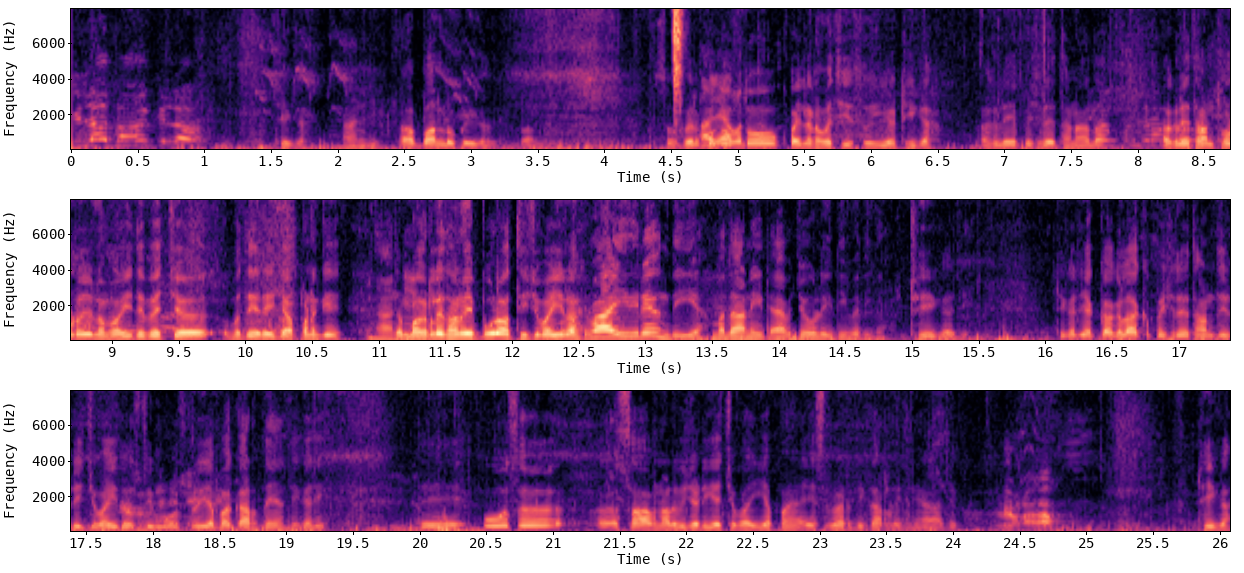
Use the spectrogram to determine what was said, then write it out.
ਕਿੱਲਾ ਥਾਂ ਕਿੱਲਾ। ਠੀਕ ਆ। ਹਾਂਜੀ। ਆ ਬੰਨ ਲਓ ਕੋਈ ਗੱਲ ਨਹੀਂ ਬੰਨ ਸੋ ਬਿਲਕੁਲ ਆ ਜਾ ਦੋਸਤੋ ਪਹਿਲਣ ਬੱਚੀ ਸੂਈ ਆ ਠੀਕ ਆ। ਅਗਲੇ ਪਿਛਲੇ ਥਣਾ ਦਾ ਅਗਲੇ ਥਣ ਥੋੜੇ ਜਿਹੀ ਲੰਬਾਈ ਦੇ ਵਿੱਚ ਵਧੇਰੇ ਜਾਪਣਗੇ। ਤੇ ਹਾਂਜੀ। ਮਗਰਲੇ ਥਣ ਵੀ ਪੂਰਾ ਹੱਥੀ ਚਵਾਈ ਲਾ। ਚਵਾਈ ਵੀਰੇ ਹੁੰਦੀ ਆ ਮਧਾਨੀ ਟੈਪ ਝੋਲੀ ਦੀ ਵਧੀਆ। ਠੀਕ ਆ ਜੀ। ਠੀਕ ਆ ਜੀ ਇੱਕ ਅਗਲਾ ਇੱਕ ਪਿਛਲੇ ਥਣ ਦੀ ਜਿਹੜੀ ਚਵਾਈ ਦੋਸਤੀ ਮੋਸਟਲੀ ਆਪਾਂ ਕਰਦੇ ਆ ਠੀਕ ਆ ਜੀ। ਤੇ ਉਸ ਹਿਸਾਬ ਨਾਲ ਵੀ ਜਿਹੜੀ ਆ ਚਵਾਈ ਆਪਾਂ ਇਸ ਵੇਰ ਦੀ ਕਰ ਲੈਂਦੇ ਆ ਦੇਖੋ। ਠੀਕ ਆ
